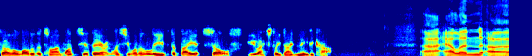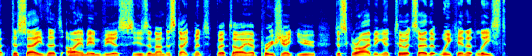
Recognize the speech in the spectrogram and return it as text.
So a lot of the time, once you're there, unless you want to leave the bay itself, you actually don't need a car. Uh, Alan, uh, to say that I am envious is an understatement, but I appreciate you describing it to it so that we can at least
